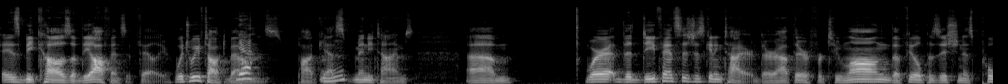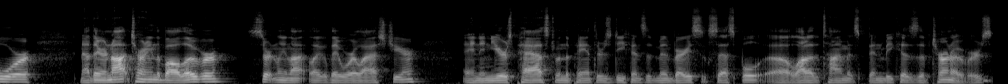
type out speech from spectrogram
is because of the offensive failure, which we've talked about Yeah. on this podcast many times. Um, where the defense is just getting tired. They're out there for too long. The field position is poor. Now they're not turning the ball over, certainly not like they were last year. And in years past, when the Panthers' defense has been very successful, uh, a lot of the time it's been because of turnovers.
